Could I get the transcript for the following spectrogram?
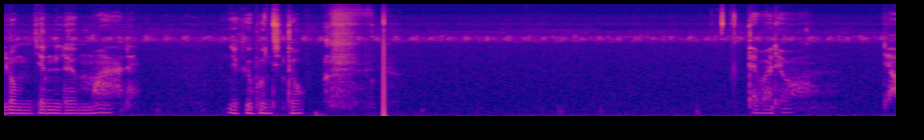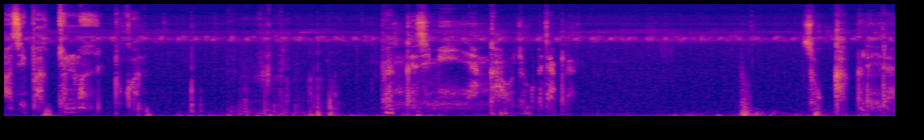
ล มเย็นเริ่มมาเลยนี่คือบนจิตก แต่ว่าเดี๋ยว เดี๋ยวสิเบิกจนมืดทุกคนเบิ่งก็สิมีหยังเขาอยู่ประจักแล้วสุกคักเลยได้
